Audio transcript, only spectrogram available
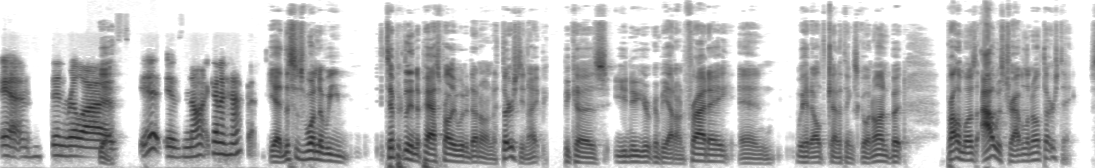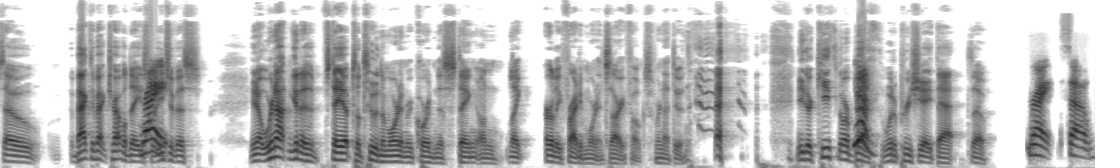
and then realize it is not going to happen. yeah, this is one that we typically in the past probably would have done on a Thursday night because you knew you were going to be out on Friday and we had all kind of things going on. But problem was I was traveling on Thursday. So back to back travel days for each of us. You know, we're not going to stay up till two in the morning recording this thing on like early Friday morning. Sorry, folks. We're not doing that. Neither Keith nor Yeah. Beth would appreciate that. So, Right. So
